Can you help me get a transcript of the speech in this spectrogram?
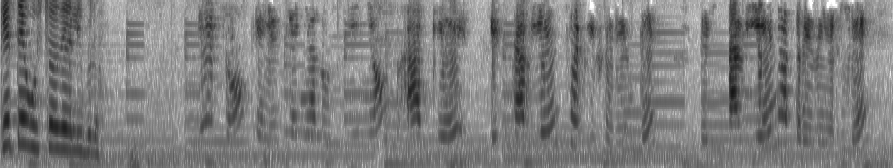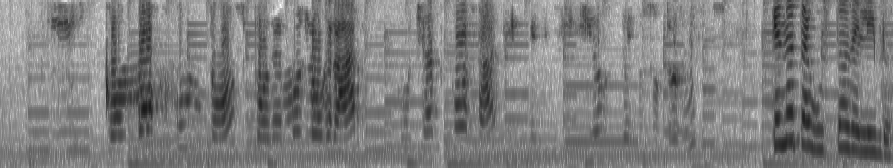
¿Qué te gustó del libro? Eso que le enseña a los niños a que está bien ser diferente, está bien atreverse y cómo juntos podemos lograr muchas cosas en beneficio de nosotros mismos. ¿Qué no te gustó del libro?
